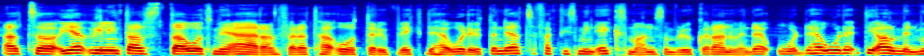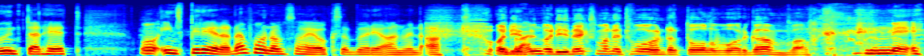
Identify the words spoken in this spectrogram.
Alltså, jag vill inte alls ta åt mig äran för att ha återuppväckt det här ordet, utan det är alltså faktiskt min exman som brukar använda det här ordet till allmän munterhet. Och inspirerad av honom så har jag också börjat använda ack. Och din, och din exman är 212 år gammal? Nej.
